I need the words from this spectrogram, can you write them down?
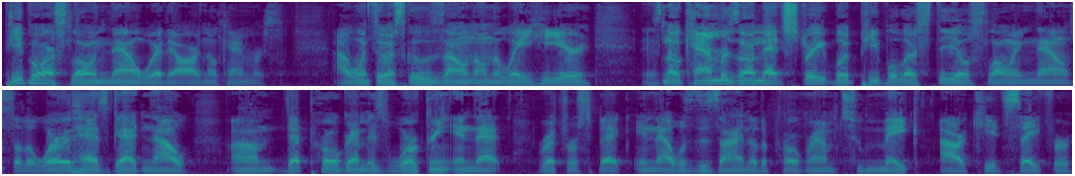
People are slowing down where there are no cameras. I went through a school zone on the way here. There's no cameras on that street, but people are still slowing down. So the word has gotten out. Um, that program is working in that retrospect, and that was designed of the program to make our kids safer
